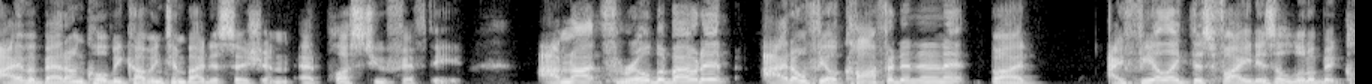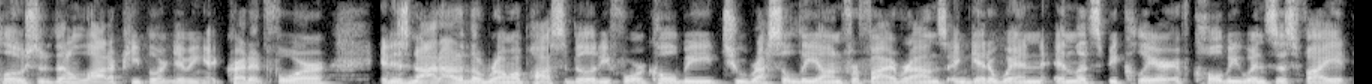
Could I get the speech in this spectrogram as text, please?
I have a bet on Colby Covington by decision at plus 250. I'm not thrilled about it. I don't feel confident in it, but I feel like this fight is a little bit closer than a lot of people are giving it credit for. It is not out of the realm of possibility for Colby to wrestle Leon for five rounds and get a win. And let's be clear if Colby wins this fight,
